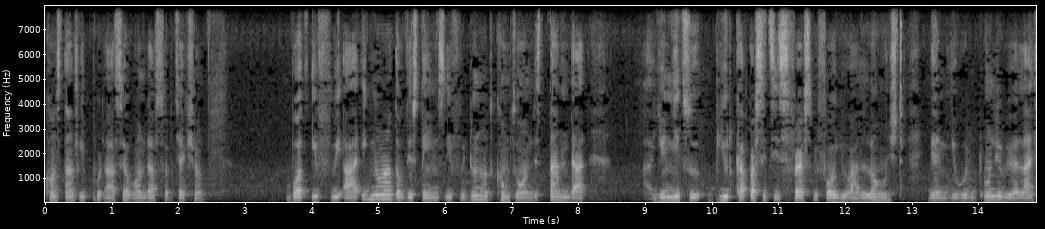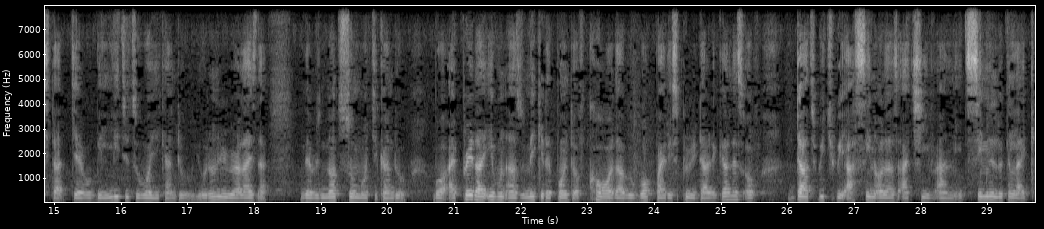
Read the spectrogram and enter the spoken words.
constantly put ourselves under subjection. But if we are ignorant of these things, if we do not come to understand that uh, you need to build capacities first before you are launched, then you would only realize that there will be little to what you can do. You would only realize that there is not so much you can do. But I pray that even as we make it a point of call that we walk by the Spirit, that regardless of that which we are seeing others achieve and it's seemingly looking like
